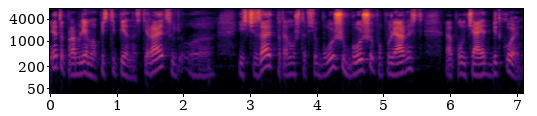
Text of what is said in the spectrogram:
Эта проблема постепенно стирается, э, исчезает, потому что все больше и больше популярность э, получает биткоин.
